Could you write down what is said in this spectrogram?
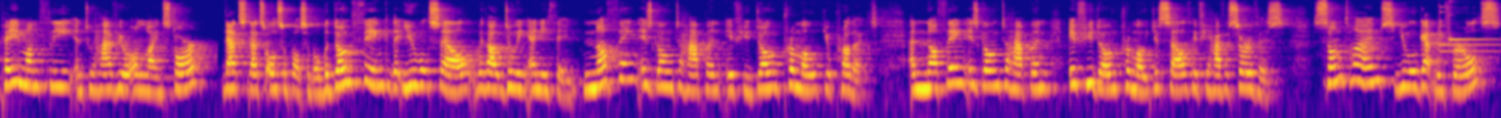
pay monthly and to have your online store that's that's also possible. But don't think that you will sell without doing anything. Nothing is going to happen if you don't promote your product. And nothing is going to happen if you don't promote yourself if you have a service. Sometimes you will get referrals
